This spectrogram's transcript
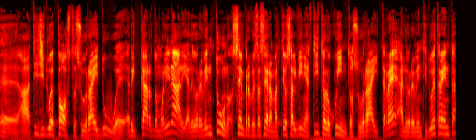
eh, a TG2 Post su Rai 2 Riccardo Molinari alle ore 21, sempre questa sera Matteo Salvini a titolo quinto su Rai 3 alle ore 22.30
